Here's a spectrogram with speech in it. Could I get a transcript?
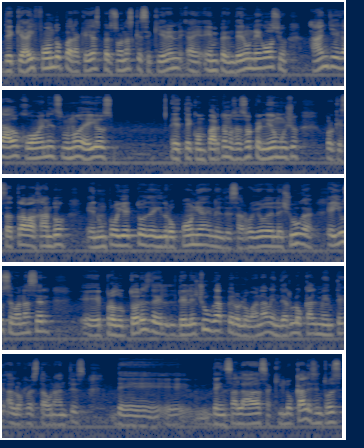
de que hay fondo para aquellas personas que se quieren eh, emprender un negocio, han llegado jóvenes, uno de ellos eh, te comparto, nos ha sorprendido mucho porque está trabajando en un proyecto de hidroponía en el desarrollo de lechuga. Ellos se van a hacer eh, productores de, lechuga, pero lo van a vender localmente a los restaurantes de, eh, de, ensaladas aquí locales. Entonces,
